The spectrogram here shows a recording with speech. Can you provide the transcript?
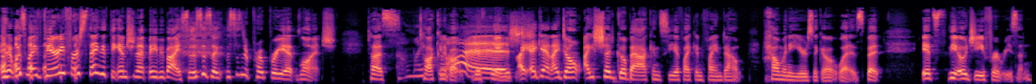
and it was my very first thing that the internet made me buy. So this is a this is an appropriate launch to us oh talking gosh. about the things. I, again, I don't. I should go back and see if I can find out how many years ago it was, but it's the OG for a reason.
